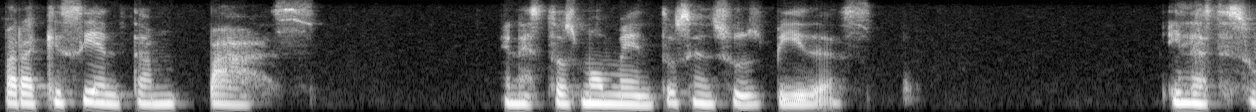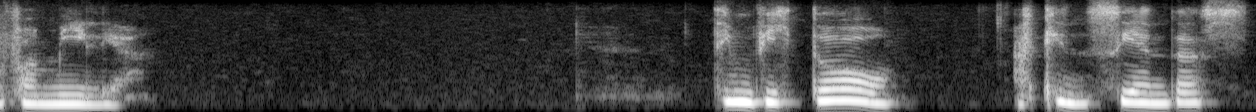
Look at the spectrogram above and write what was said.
para que sientan paz en estos momentos en sus vidas y las de su familia. Te invito a que enciendas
